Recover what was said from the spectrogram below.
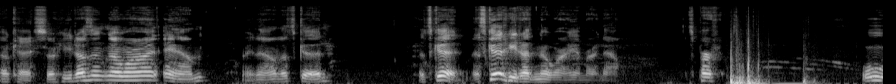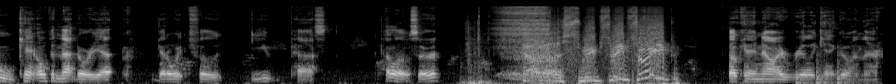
Okay, so he doesn't know where I am right now. That's good. That's good. That's good he doesn't know where I am right now. It's perfect. Ooh, can't open that door yet. Gotta wait till you pass. Hello, sir. Gotta sweep, sweep, sweep. Okay, now I really can't go in there.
